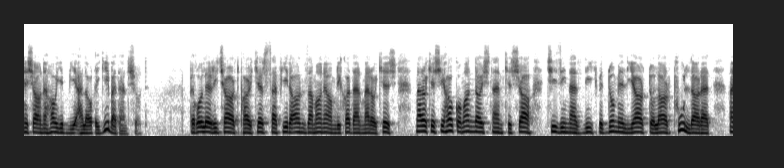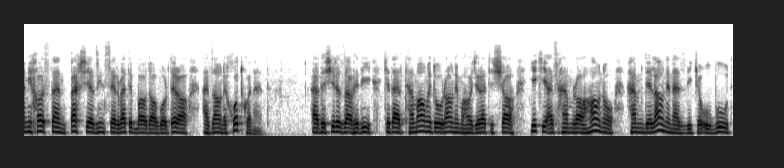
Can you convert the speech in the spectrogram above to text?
نشانه های بیعلاقگی بدل شد. به قول ریچارد پارکر سفیر آن زمان آمریکا در مراکش مراکشی ها گمان داشتند که شاه چیزی نزدیک به دو میلیارد دلار پول دارد و می‌خواستند بخشی از این ثروت بادآورده را از آن خود کنند. اردشیر زاهدی که در تمام دوران مهاجرت شاه یکی از همراهان و همدلان نزدیک او بود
